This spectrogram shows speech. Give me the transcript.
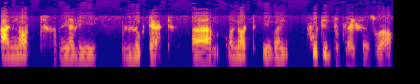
are not really looked at um, or not even put into place as well.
